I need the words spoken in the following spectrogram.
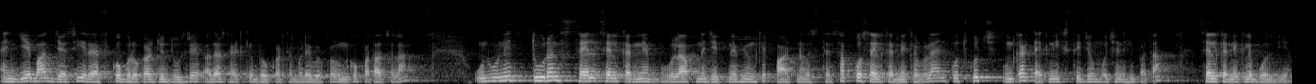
एंड ये बात जैसे ही रेफ को ब्रोकर जो दूसरे अदर साइड के ब्रोकर थे, बड़े ब्रोकर उनको पता चला उन्होंने तुरंत सेल सेल करने बोला, अपने जितने भी उनके पार्टनर्स थे, सबको सेल करने के लिए बोला एंड कुछ कुछ उनका टेक्निक्स थी जो मुझे नहीं पता, सेल करने के लिए बोल दिया।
